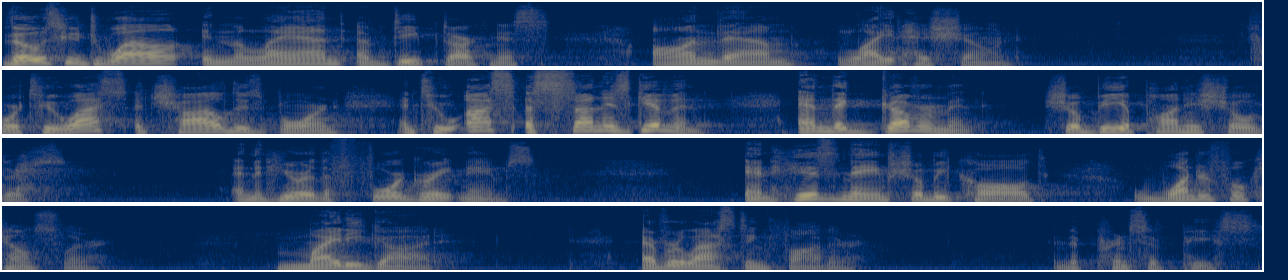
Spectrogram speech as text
Those who dwell in the land of deep darkness, on them light has shone. For to us a child is born, and to us a son is given, and the government shall be upon his shoulders. And then here are the four great names. And his name shall be called Wonderful Counselor, Mighty God, Everlasting Father, and the Prince of Peace.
